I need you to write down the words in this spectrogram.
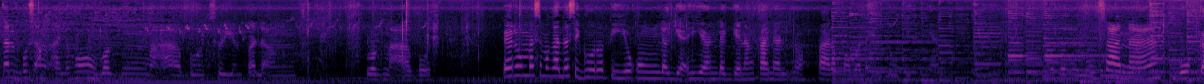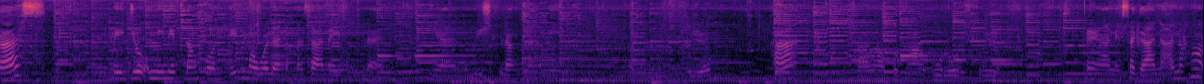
talbos ang ano ho, wag maabot. So yun pala ang wag maabot. Pero mas maganda siguro tiyo kung lagyan, yan, lagyan ng kanal no, para mawala yung tubig niya. So sana bukas medyo uminit ng konti, mawala naman sana yung wish lang namin. Ha? Sana pag nakaburo, spray. Kaya nga, sagana ano ho.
